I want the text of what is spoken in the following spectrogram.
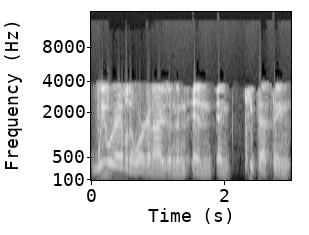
we were able to organize and and and keep that thing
